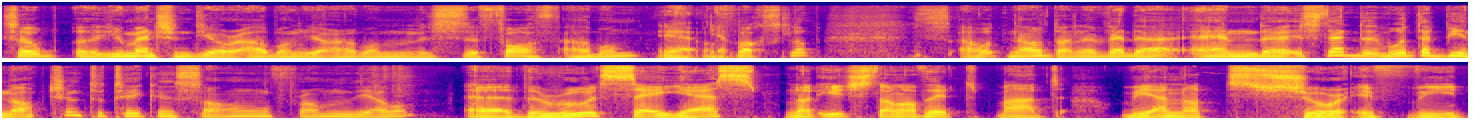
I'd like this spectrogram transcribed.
So uh, you mentioned your album. Your album is the fourth album yeah. of Yep. Voxxclub. It's out now, Donnerwetter. And uh, is that would that be an option to take a song from the album? Uh, the rules say yes, not each song of it, but we are not sure if we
